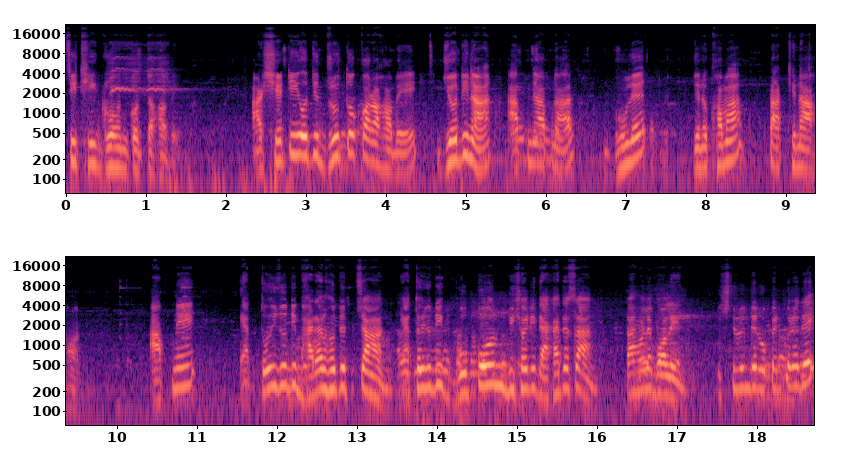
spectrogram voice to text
চিঠি গ্রহণ করতে হবে। আর সেটি অতি দ্রুত করা হবে, যদি না, আপনি আপনার ভুলে যেন ক্ষমা প্রার্থী না হন। আপনি এতই যদি ভাইরাল হতে চান, এতই যদি গোপন বিষয়টি দেখাতে চান, তাহলে বলেন, স্টুডেন্টদের ওপেন করে দেই।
